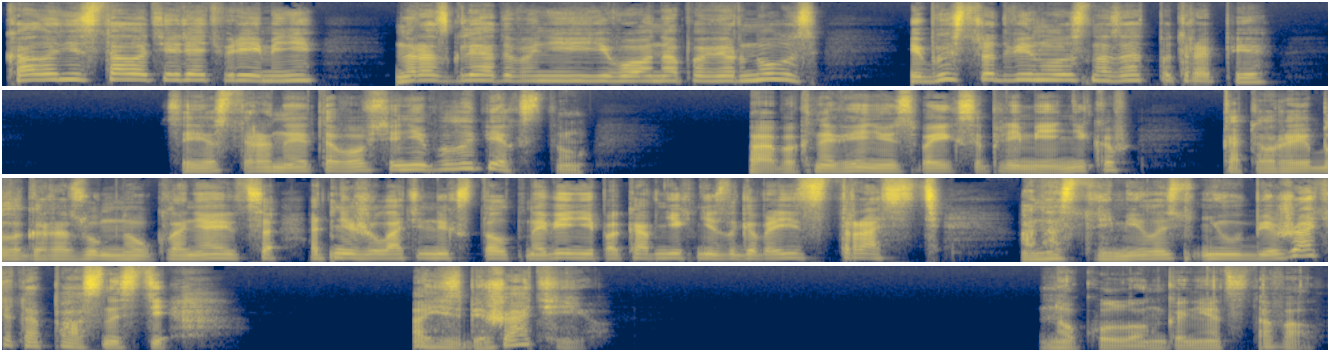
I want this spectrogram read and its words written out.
Кала не стала терять времени. На разглядывание его она повернулась и быстро двинулась назад по тропе. С ее стороны это вовсе не было бегством. По обыкновению своих соплеменников, которые благоразумно уклоняются от нежелательных столкновений, пока в них не заговорит страсть, она стремилась не убежать от опасности, а избежать ее. Но Кулонга не отставал.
